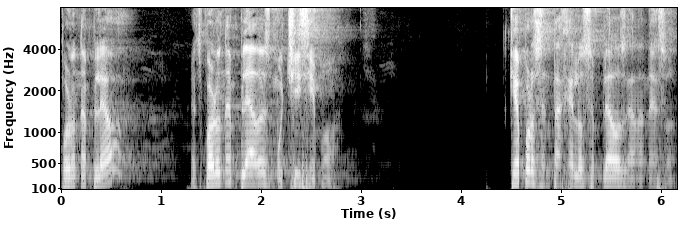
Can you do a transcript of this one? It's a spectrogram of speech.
por un empleo. Es por un empleado es muchísimo. ¿Qué porcentaje de los empleados ganan eso?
